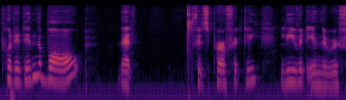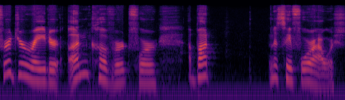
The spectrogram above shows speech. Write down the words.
put it in the bowl that fits perfectly, leave it in the refrigerator uncovered for about let's say four hours.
